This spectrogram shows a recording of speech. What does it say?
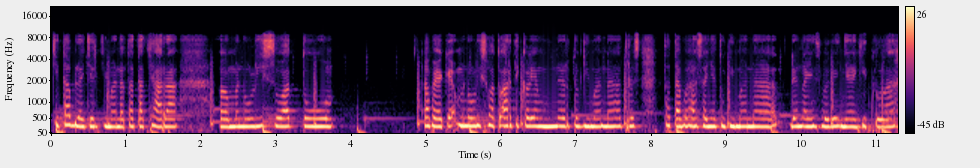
Kita belajar gimana tata cara uh, menulis suatu apa ya kayak menulis suatu artikel yang benar tuh gimana, terus tata bahasanya tuh gimana dan lain sebagainya gitulah.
